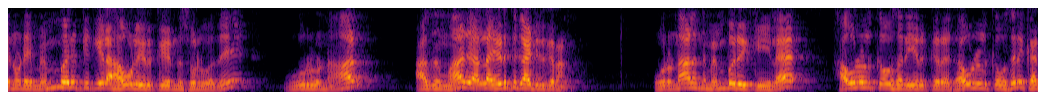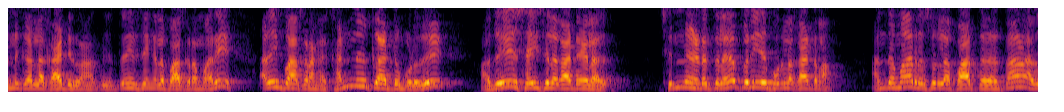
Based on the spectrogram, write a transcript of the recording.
என்னுடைய மெம்பருக்கு கீழே ஹவுல் இருக்குது என்று சொல்வது ஒரு நாள் அது மாதிரி எல்லாம் எடுத்து காட்டியிருக்கிறான். ஒரு நாள் இந்த மெம்பருக்கு கீழே ஹவுலுல் கௌசர் இருக்கிற ஹவுலுல் கௌசரை கண்ணுக்கு எல்லாம் காட்டிடுறான் இத்தனை விஷயங்களை பார்க்குற மாதிரி அதையும் பார்க்குறாங்க. கண்ணு காட்டும் பொழுது அதே சைஸில் காட்ட இயலாது. சின்ன இடத்துல பெரிய பொருளை காட்டலாம். அந்த மாதிரி ரசூல்லா பார்த்ததை தான் அது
